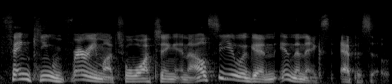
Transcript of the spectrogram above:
Thank you very much for watching and I'll see you again in the next episode.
